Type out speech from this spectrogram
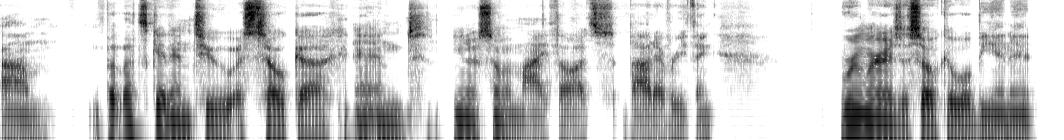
Um, but let's get into Ahsoka and you know some of my thoughts about everything. Rumor is Ahsoka will be in it,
